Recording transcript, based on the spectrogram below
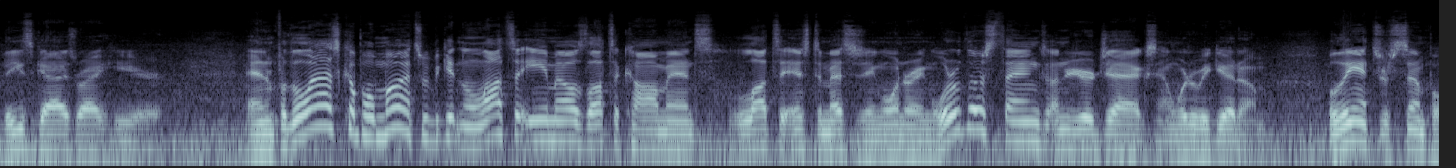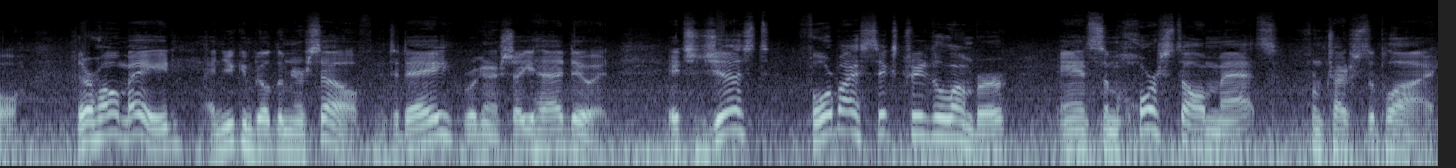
These guys right here. And for the last couple months, we've been getting lots of emails, lots of comments, lots of instant messaging wondering what are those things under your jacks and where do we get them? Well, the answer is simple. They're homemade and you can build them yourself. And today we're gonna show you how to do it. It's just four by six treated lumber and some horse stall mats from Tractor Supply.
